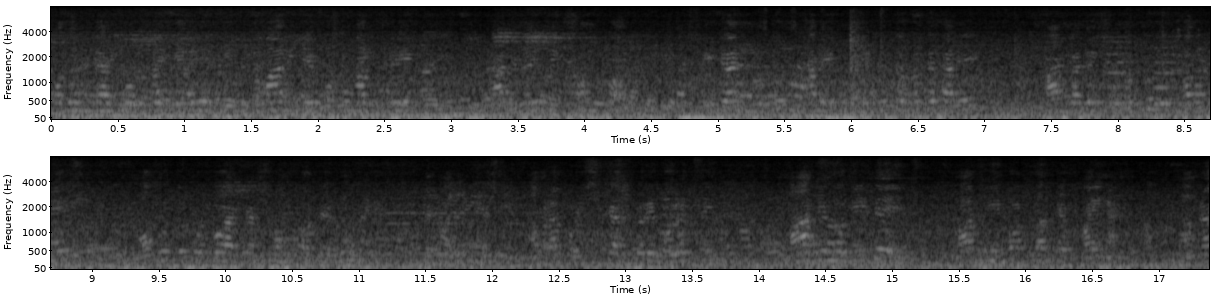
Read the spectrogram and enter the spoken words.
পদত্যাগ করতে গেলে বিদ্যমান যে বহুমাত্রিক রাজনৈতিক সংকট এটা নতুনভাবে উন্নীত হতে পারে বাংলাদেশ নতুন ধরনের অভূতপূর্ব একটা হতে পারে আমরা পরিষ্কার করে বলেছি মাঝে নদীতে মাঝি বদলাতে হয় না আমরা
